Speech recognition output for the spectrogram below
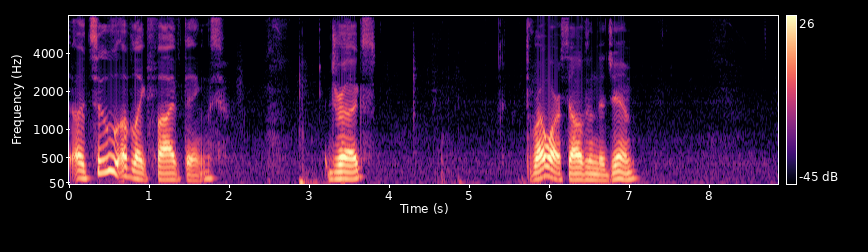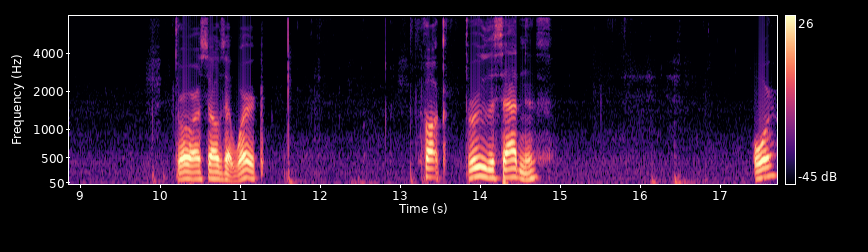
or two of like five things. Drugs, throw ourselves in the gym, throw ourselves at work, fuck through the sadness, or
